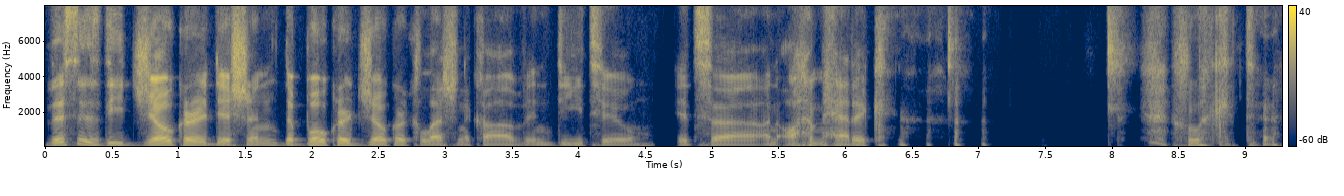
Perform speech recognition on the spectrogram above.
This is the Joker edition, the Boker Joker Kalashnikov in D2. It's uh, an automatic. Look at that.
